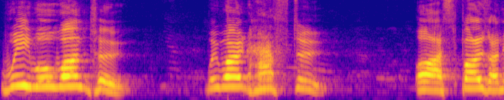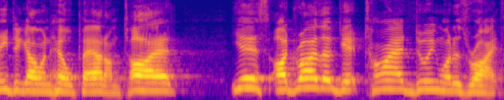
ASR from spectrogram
we will want to. We won't have to. Oh, I suppose I need to go and help out. I'm tired. Yes, I'd rather get tired doing what is right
